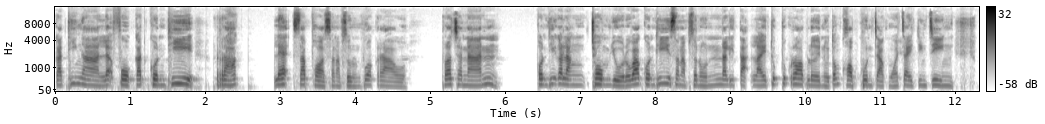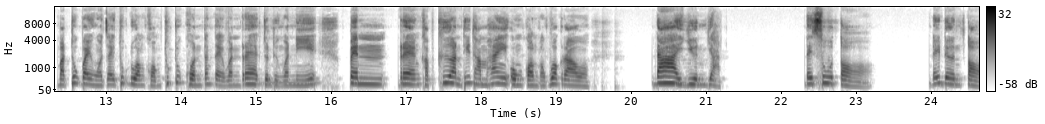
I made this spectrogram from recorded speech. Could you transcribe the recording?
กัสที่งาน และโฟกัสคนที่รักและซัพพอร์ตสนับสนุนพวกเรา เพราะฉะนั้นคนที่กำลังชมอยู่หรือว่าคนที่สนับสนุนนาริตะไลฟ์ทุก ๆ รอบเลยหนูต้องขอบคุณจากหัวใจจริง ๆ บัตรทุกใบหัวใจทุกดวงของทุก ๆ คน ตั้งแต่วันแรกจนถึงวันนี้ เป็นแรงขับเคลื่อนที่ทำให้องค์กรของพวกเรา ได้ยืนหยัด ได้สู้ต่อ ได้เดินต่อ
